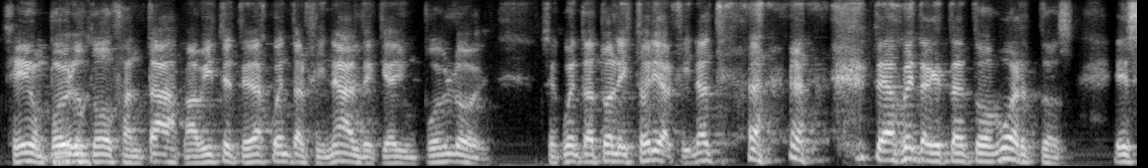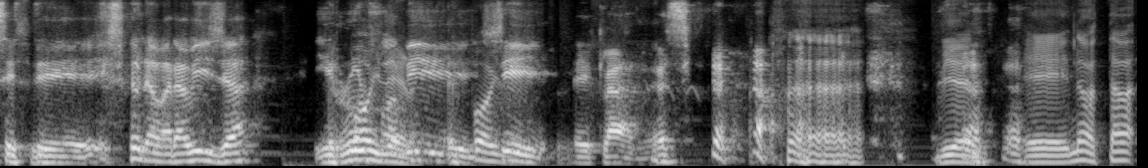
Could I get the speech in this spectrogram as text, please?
Sí, un pueblo todo fantasma, ¿viste? Te das cuenta al final de que hay un pueblo se cuenta toda la historia, al final te, das cuenta que están todos muertos. Es, este, es una maravilla. Y Rulfo a mí, sí, es claro. Bien. Eh, no, estaba,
